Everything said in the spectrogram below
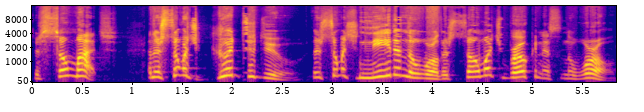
There's so much. And there's so much good to do. There's so much need in the world. There's so much brokenness in the world.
